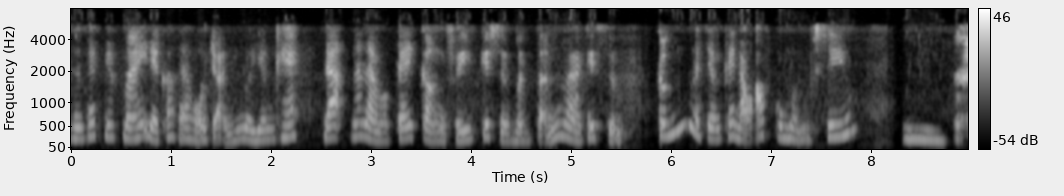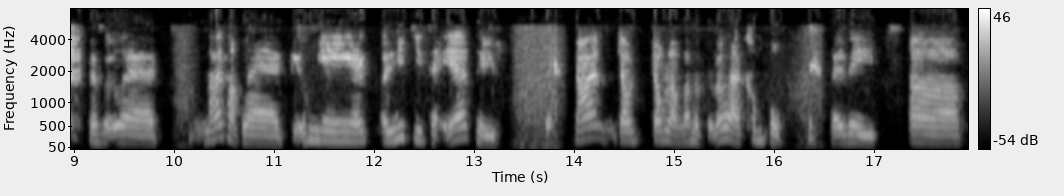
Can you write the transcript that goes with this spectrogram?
xin phép nhắc máy để có thể hỗ trợ những người dân khác. Đó nó là một cái cần phải cái sự bình tĩnh và cái sự cứng ở trong cái đầu óc của mình một xíu. Ừ. thật sự là nói thật là kiểu nghe ý chia sẻ thì nói trong trong lòng con thật sự rất là không phục. Tại vì uh,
